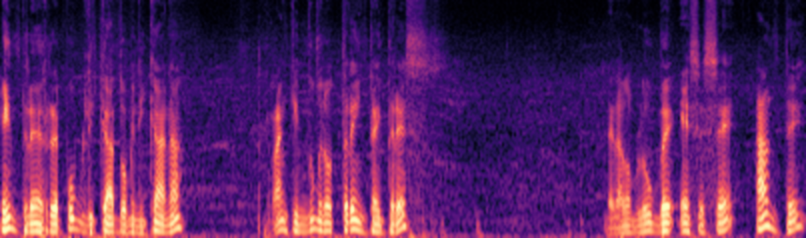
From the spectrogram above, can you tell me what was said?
entre República Dominicana, ranking número 33 de la WBSC ante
